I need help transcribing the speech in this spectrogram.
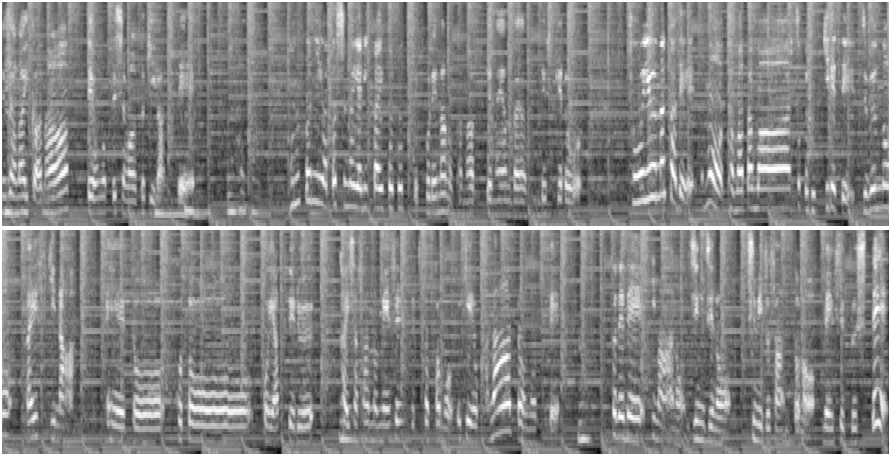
じゃないかなって思ってしまう時があって。本当に私のやりたいことってこれなのかなって悩んだんですけどそういう中でもうたまたまちょっと吹っ切れて自分の大好きな、えー、とことをやってる会社さんの面接とかも受けようかなと思って、うん。それで今あの人事の清水さんとの面接して、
